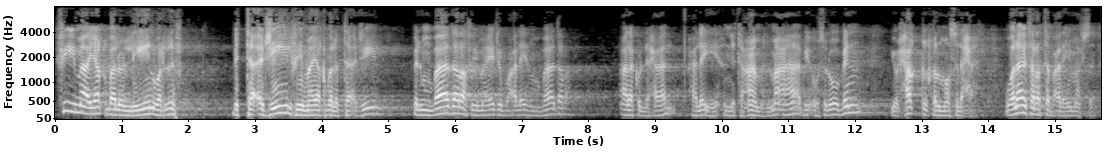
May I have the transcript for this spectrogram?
فيما يقبل اللين والرفق. بالتأجيل فيما يقبل التأجيل بالمبادرة فيما يجب عليه المبادرة. على كل حال عليه أن يتعامل معها بأسلوب يحقق المصلحة ولا يترتب عليه مفسدة.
